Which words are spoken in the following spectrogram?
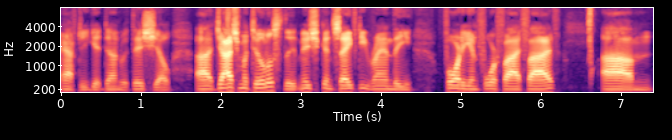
after you get done with this show. Uh, Josh Metellus, the Michigan safety, ran the 40 and 455. Um,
